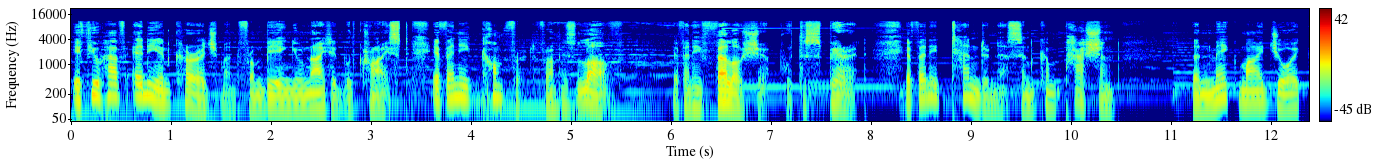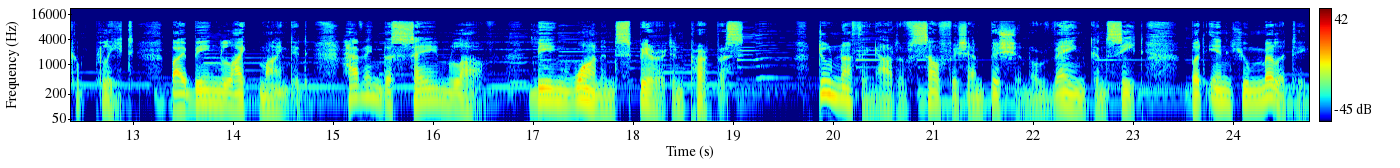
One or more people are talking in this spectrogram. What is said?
If you have any encouragement from being united with Christ, if any comfort from his love, if any fellowship with the Spirit, if any tenderness and compassion, then make my joy complete by being like minded, having the same love, being one in spirit and purpose. Do nothing out of selfish ambition or vain conceit, but in humility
